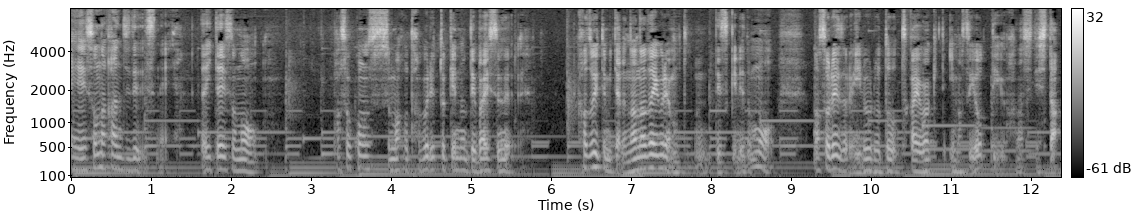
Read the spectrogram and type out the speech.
えー、そんな感じでですね大体そのパソコンスマホタブレット系のデバイス数えてみたら7台ぐらい持ってるんですけれども、まあ、それぞれいろいろと使い分けていますよっていう話でした。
